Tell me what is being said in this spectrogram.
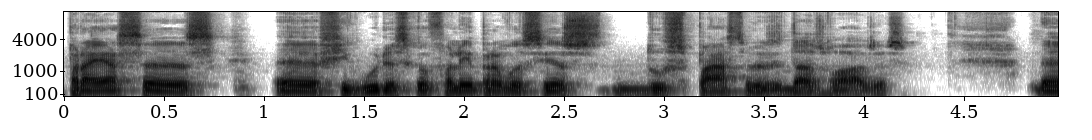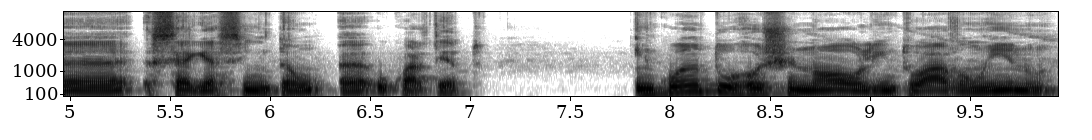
para essas uh, figuras que eu falei para vocês dos pássaros e das rosas. Uh, segue assim então uh, o quarteto. Enquanto o roxinol lhe entoava um hino,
